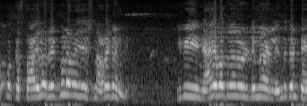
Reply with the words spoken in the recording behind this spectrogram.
ఒక్కొక్క స్థాయిలో రెగ్యులరైజేషన్ అడగండి. ఇవి న్యాయబద్ధమైన డిమాండ్లు. ఎందుకంటే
